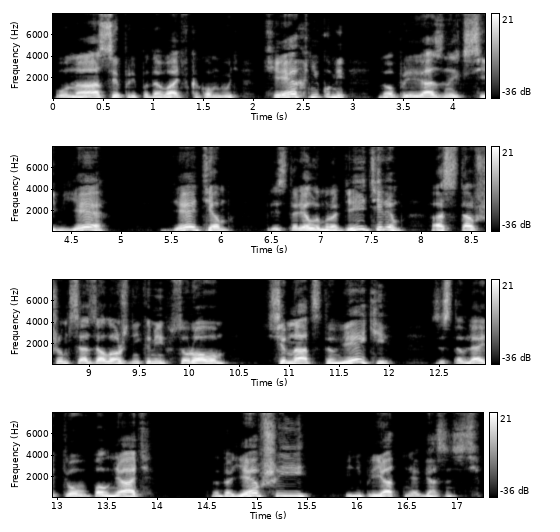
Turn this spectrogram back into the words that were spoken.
у нас и преподавать в каком-нибудь техникуме, но привязанный к семье, детям, престарелым родителям, оставшимся заложниками в суровом XVII веке, заставляет его выполнять надоевшие и неприятные обязанности.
